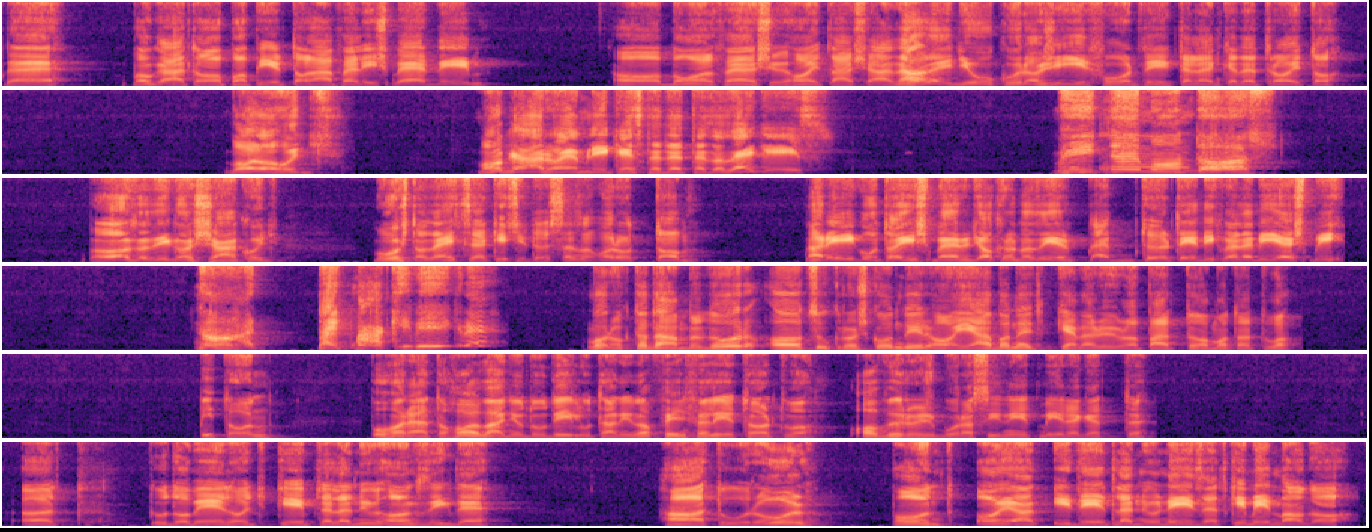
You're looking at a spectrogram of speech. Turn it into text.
de magát a papírt talán felismerném. A bal felső hajtásánál egy jókora zsírfort égtelenkedett rajta. Valahogy magára emlékeztetett ez az egész. Mit nem mondasz? Az az igazság, hogy most az egyszer kicsit összezavarodtam. Már régóta ismer, gyakran azért nem történik velem ilyesmi. Na hát, meg már ki végre! Morogta Dumbledore a cukros kondér aljában egy keverőlapáttal matatva. Piton, poharát a halványodó délutáni napfény felé tartva, a vörös bora színét méregette. Hát, tudom én, hogy képtelenül hangzik, de hátulról pont olyan idétlenül nézett ki, mint maga.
